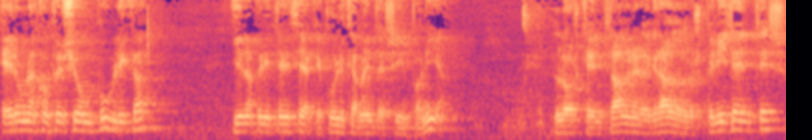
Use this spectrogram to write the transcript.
era una confesión pública y una penitencia que públicamente se imponía. Los que entraban en el grado de los penitentes,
